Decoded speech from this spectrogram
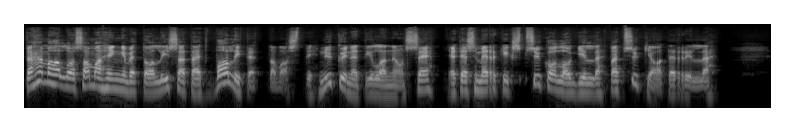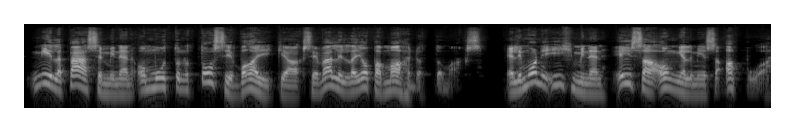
Tähän mä haluan sama hengenvetoa lisätä, että valitettavasti nykyinen tilanne on se, että esimerkiksi psykologille tai psykiaterille niillä pääseminen on muuttunut tosi vaikeaksi ja välillä jopa mahdottomaksi. Eli moni ihminen ei saa ongelmiinsa apua,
